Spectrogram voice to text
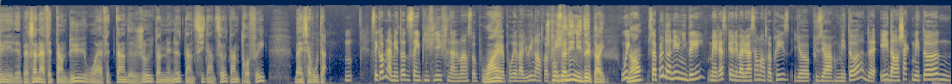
Oui. La personne a fait tant de buts ou a fait tant de jeux, tant de minutes, tant de ci, tant de ça, tant de trophées. Ben ça vaut tant. C'est comme la méthode simplifiée, finalement, ça, pour, Ouais. euh, pour évaluer une entreprise. pour se donner une idée, peut-être. Oui, Non? ça peut donner une idée, mais reste que l'évaluation d'entreprise, il y a plusieurs méthodes et dans chaque méthode,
